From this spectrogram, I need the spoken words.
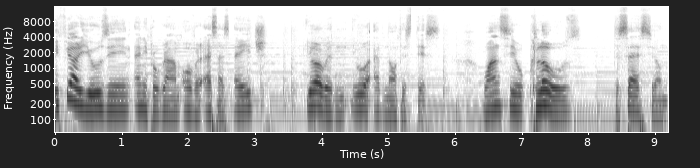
if you are using any program over SSH you, will, you have noticed this. Once you close the session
